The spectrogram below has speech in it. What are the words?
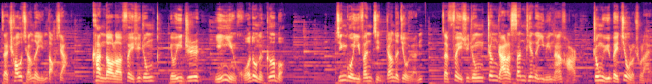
在超强的引导下，看到了废墟中有一只隐隐活动的胳膊。经过一番紧张的救援，在废墟中挣扎了三天的一名男孩。终于被救了出来，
